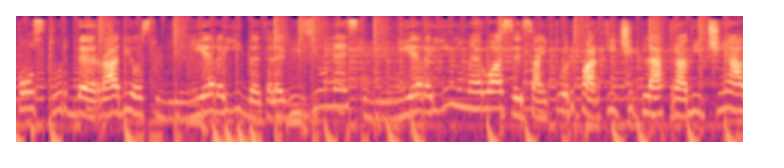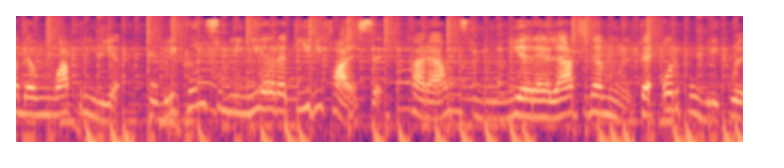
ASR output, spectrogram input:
posturi de radio sublinierei de televiziune sublinierei numeroase site-uri particip la tradiția de 1 aprilie, publicând subliniere tiri false, care au un subliniere lat de multe ori publicul.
